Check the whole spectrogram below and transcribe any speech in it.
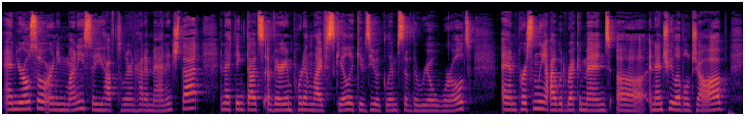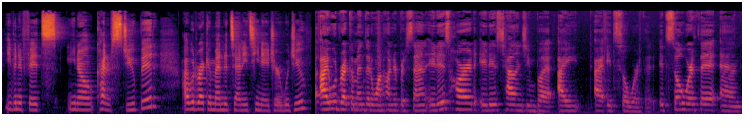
And you're also earning money, so you have to learn how to manage that. And I think that's a very important life skill. It gives you a glimpse of the real world. And personally, I would recommend uh, an entry level job, even if it's, you know, kind of stupid. I would recommend it to any teenager. Would you? I would recommend it 100%. It is hard, it is challenging, but I, I it's so worth it. It's so worth it. And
